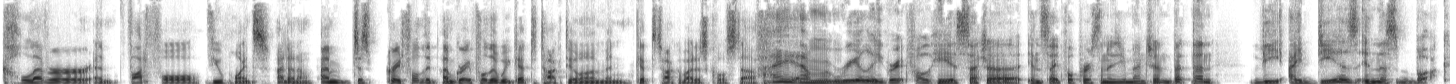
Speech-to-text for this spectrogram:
clever and thoughtful viewpoints. I don't know. I'm just grateful that I'm grateful that we get to talk to him and get to talk about his cool stuff. I am really grateful. He is such a insightful person, as you mentioned, but then the ideas in this book.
